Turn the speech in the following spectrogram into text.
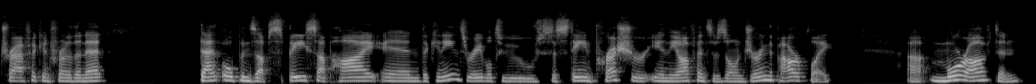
traffic in front of the net. That opens up space up high, and the Canadiens were able to sustain pressure in the offensive zone during the power play uh, more often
